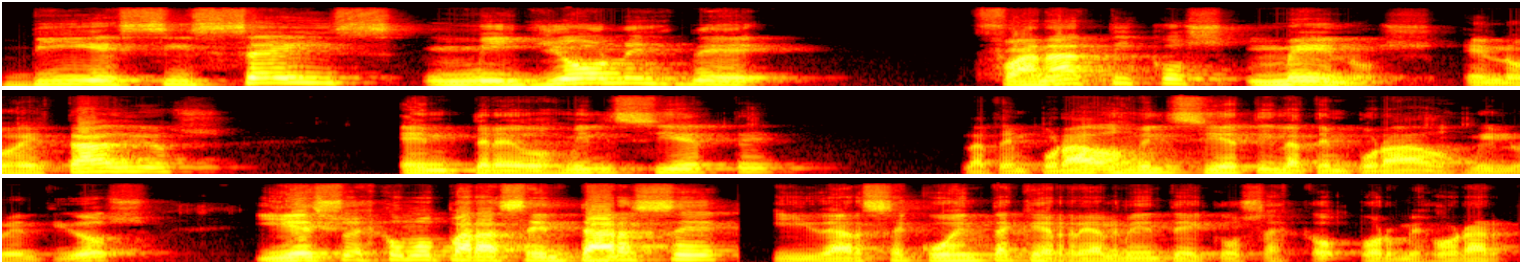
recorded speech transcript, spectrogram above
16 millones de fanáticos menos en los estadios entre 2007, la temporada 2007 y la temporada 2022. Y eso es como para sentarse y darse cuenta que realmente hay cosas por mejorar.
